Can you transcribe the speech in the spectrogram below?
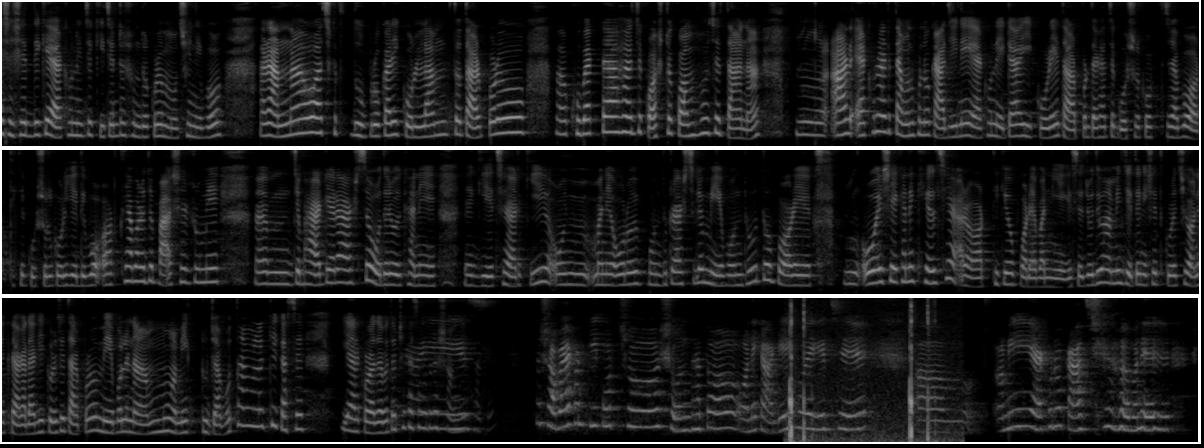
প্রায় শেষের দিকে এখন এই যে কিচেনটা সুন্দর করে মুছে নিব। রান্নাও আজকে তো দু প্রকারই করলাম, তো তারপরেও খুব একটা হয় যে কষ্ট কম হয়েছে তা না। আর এখন আর তেমন কোনো কাজই নেই। এখন এটাই করে তারপর দেখা যাচ্ছে গোসল করতে যাব অর্থেকে গোসল করিয়ে দিব। অর্থে আবার ওই যে পাশের রুমে যে ভাড়াটিয়ারা আসছে ওদের ওইখানে গিয়েছে আর কি। ওই মানে ওর ওই বন্ধুটা আসছিল মেয়ে বন্ধু। তো পরে ও এসে এখানে খেলছে আর অর্থেকেও পরে আবার নিয়ে গেছে। যদিও আমি যেতে নিষেধ করেছি অনেক রাগারাগি করেছি। তারপরেও মেয়ে বলে না আম্মু আমি একটু যাব। তো আমি বললাম ঠিক আছে কি আর করা যাবে? তো ঠিক আছে ওদের সঙ্গে। তো সবাই এখন কি করছ? সন্ধ্যা তো অনেক আগেই হয়ে গেছে। আমি এখনও কাজ মানে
